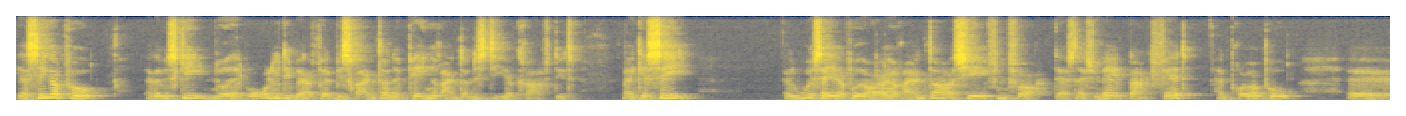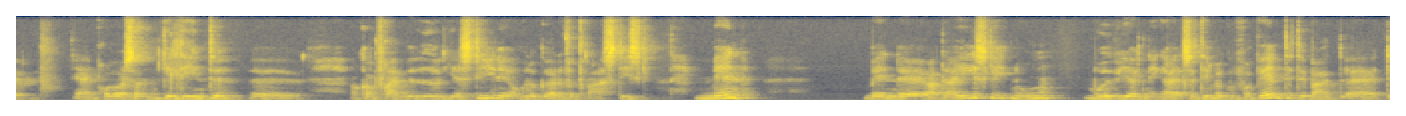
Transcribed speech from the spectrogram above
Jeg er sikker på, at der vil ske noget alvorligt i hvert fald, hvis renterne, pengerenterne stiger kraftigt. Man kan se, at USA har fået højere renter, og chefen for deres nationalbank, Fed, han prøver på, øh, ja, han prøver sådan gelente øh, at komme frem med yderligere stigninger, uden at gøre det for drastisk. Men, men øh, og der er ikke sket nogen modvirkninger. Altså det, man kunne forvente, det var, at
